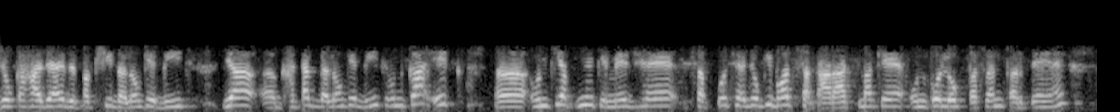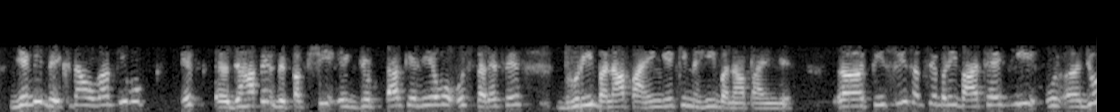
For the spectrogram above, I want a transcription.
जो कहा जाए विपक्षी दलों के बीच या घटक दलों के बीच उनका एक उनकी अपनी एक इमेज है, सब कुछ है, जो कि बहुत सकारात्मक है, उनको लोग पसंद करते हैं। ये भी देखना होगा कि वो एक जहाँ पे विपक्षी एकजुटता के लिए वो उस तरह से धुरी बना पाएँगे कि नहीं बना पाएँगे। तीसरी सबसे बड़ी बात है कि जो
